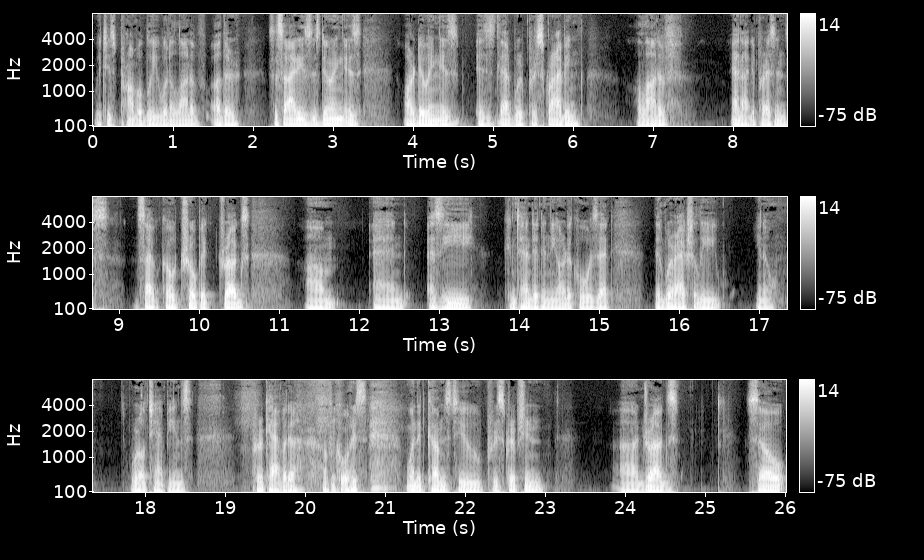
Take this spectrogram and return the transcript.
which is probably what a lot of other societies is doing, is are doing is is that we're prescribing a lot of antidepressants, psychotropic drugs, um, and as he contended in the article, is that that we're actually, you know, world champions per capita, of course, when it comes to prescription uh, drugs. So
